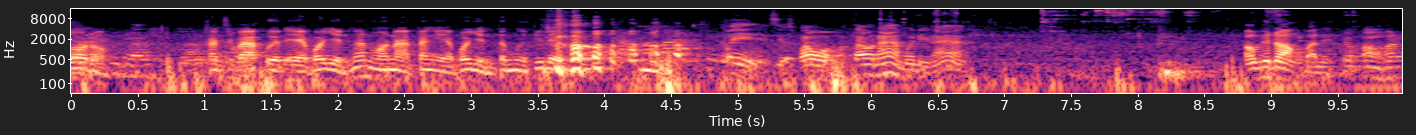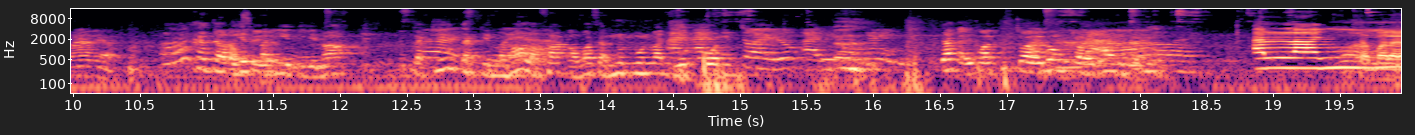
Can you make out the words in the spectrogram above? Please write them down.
ก็ดอกคันสิว่าเปิดแอร์บ่เย็นงั้นหัวหน้าตั้งแอร์บ่เย็นแตะมือที่เด็กไปเสียเต้าเต้าหน้ามือนี่นะเอาพี่น้องบ้านนี่กระป๋องพันมาแล้วข้าเจ้าเฮ็ดปานีดีเนาะ ตะกี้ตะกินมาเนาะเราฟังเอาว่าสันมุนมุนวันญี่ปุ่นจอยลูกไอ้ง่ายจักไอ้คนจอยลงจอยลงอะไรทำอะไร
